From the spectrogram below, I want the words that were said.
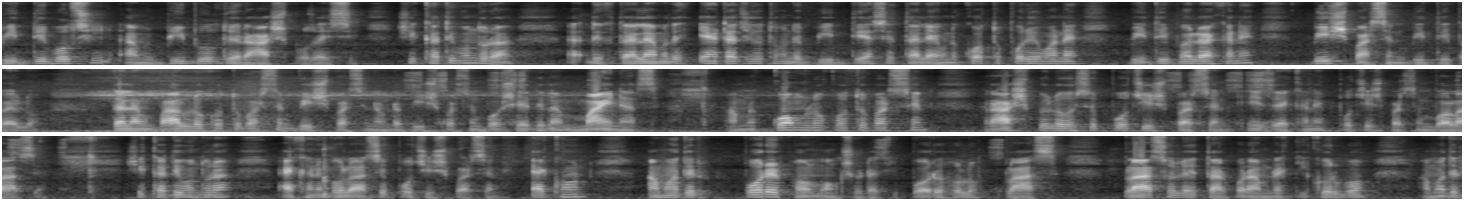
বৃদ্ধি বলছি, আমি বি বলতে হ্রাস বোঝাইছি। শিক্ষার্থী বন্ধুরা দেখ, তাহলে আমাদের এটা যেহেতু আমাদের বৃদ্ধি আছে, তাহলে আমরা কত পরিমাণে বৃদ্ধি পাইলো এখানে? বিশ পার্সেন্ট বৃদ্ধি পাইলো। তাহলে আমি বাড়লো কত পার্সেন্ট বিশ পার্সেন্ট আমরা বিশ পার্সেন্ট বসিয়ে দিলাম মাইনাস আমরা কমলো কত পার্সেন্ট হ্রাস পেল হয়েছে পঁচিশ পার্সেন্ট এই যে এখানে পঁচিশ পার্সেন্ট বলা আছে। শিক্ষার্থী বন্ধুরা, এখানে বলা আছে পঁচিশ পার্সেন্ট এখন আমাদের পরের ফর্ম অংশটা কি? পরে হলো প্লাস প্লাস হলে তারপর আমরা কি করব? আমাদের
